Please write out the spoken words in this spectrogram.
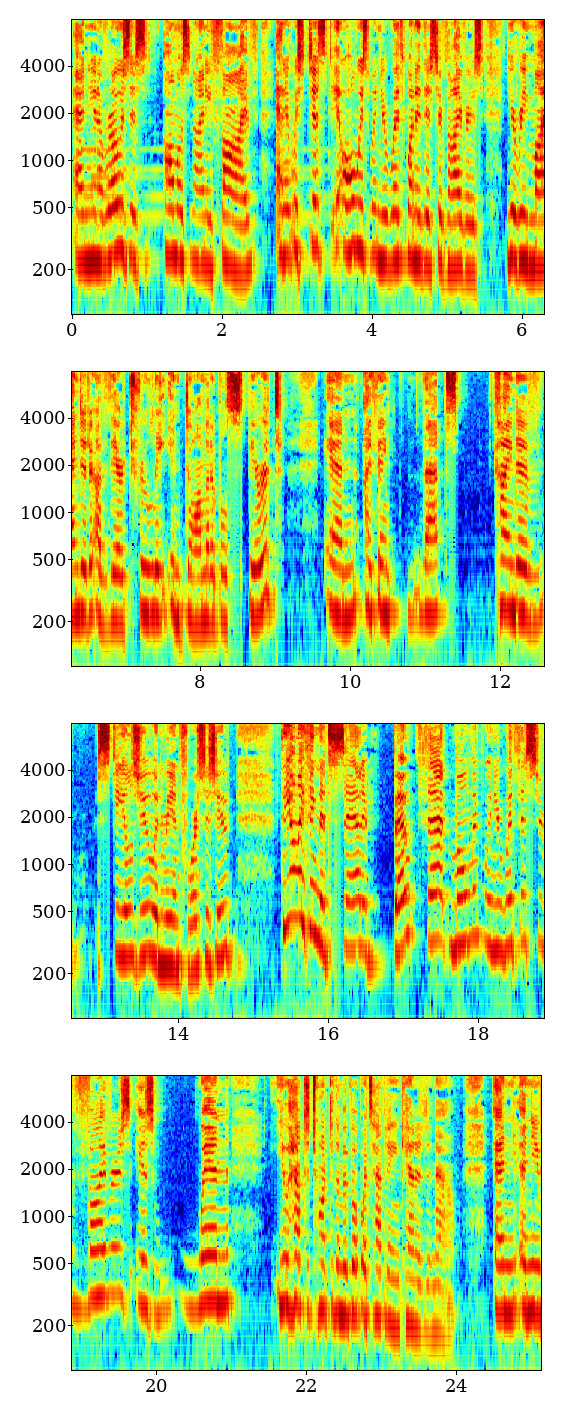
And, you know, Rose is almost 95. And it was just always when you're with one of the survivors, you're reminded of their truly indomitable spirit. And I think that's kind of steels you and reinforces you. The only thing that's sad about that moment when you're with the survivors is when you have to talk to them about what's happening in Canada now. And, and you,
